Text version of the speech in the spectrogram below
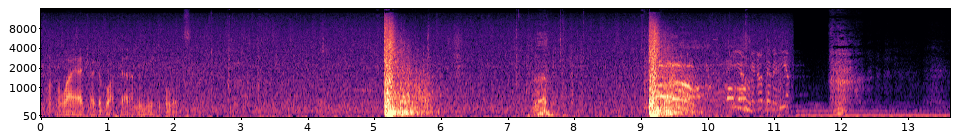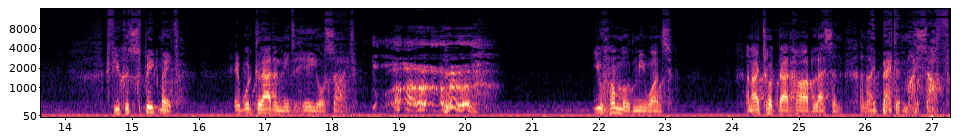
I don't know why I tried to block that. I'm to use the bullets. If you could speak, mate, it would gladden me to hear your side. You humbled me once, and I took that hard lesson, and I bettered myself.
